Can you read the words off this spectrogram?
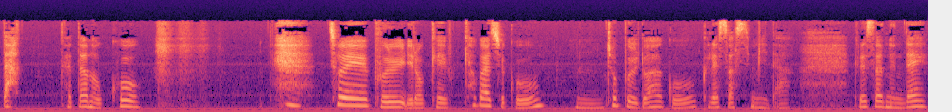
딱 갖다 놓고, 초에 불 이렇게 켜가지고, 음, 촛불도 하고 그랬었습니다. 그랬었는데,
